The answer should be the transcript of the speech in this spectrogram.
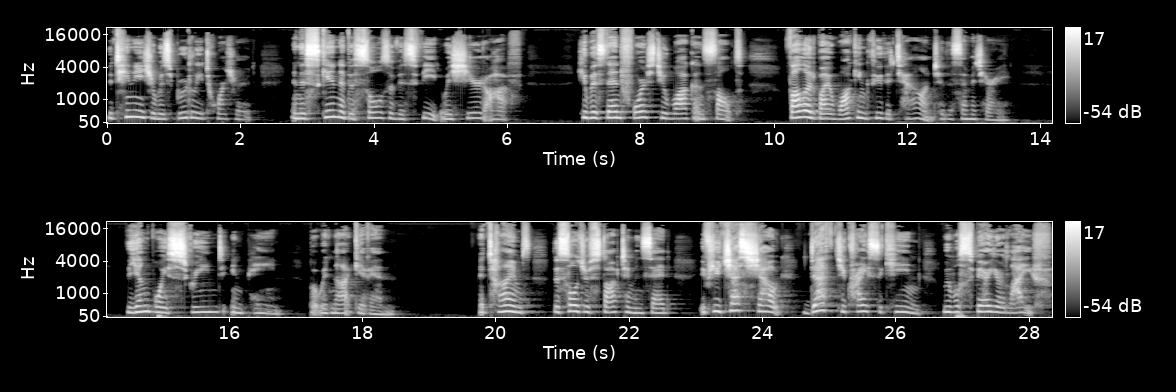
the teenager was brutally tortured, and the skin of the soles of his feet was sheared off. He was then forced to walk on salt, followed by walking through the town to the cemetery. The young boy screamed in pain, but would not give in. At times, the soldier stopped him and said, If you just shout, Death to Christ the King, we will spare your life.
